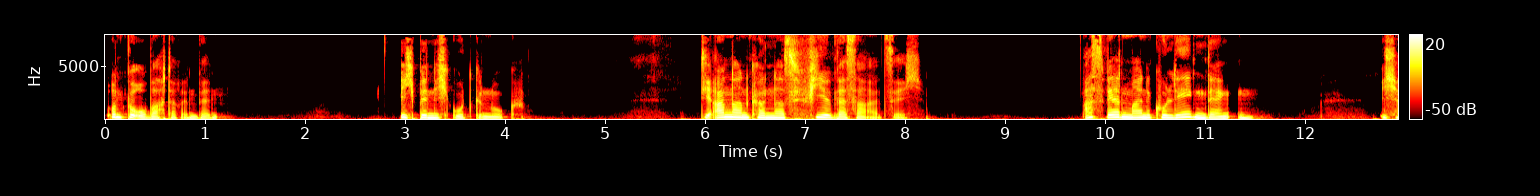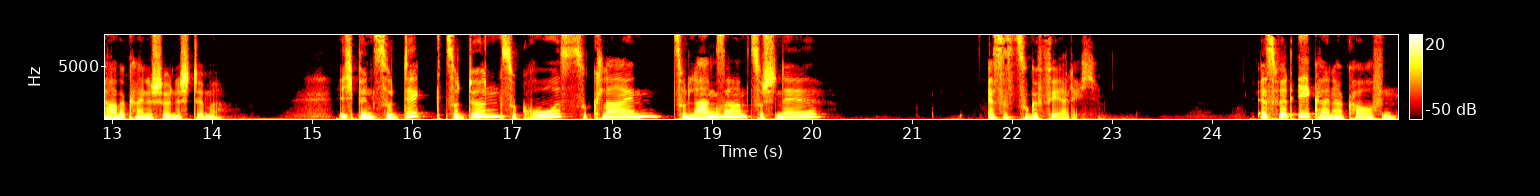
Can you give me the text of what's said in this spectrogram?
und Beobachterin bin. Ich bin nicht gut genug. Die anderen können das viel besser als ich. Was werden meine Kollegen denken? Ich habe keine schöne Stimme. Ich bin zu dick, zu dünn, zu groß, zu klein, zu langsam, zu schnell. Es ist zu gefährlich. Es wird eh keiner kaufen.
